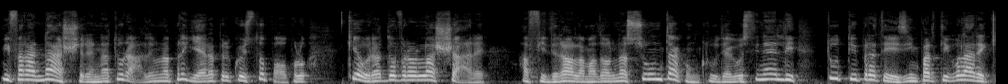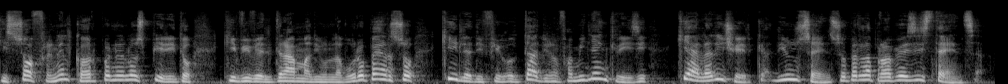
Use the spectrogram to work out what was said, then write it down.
mi farà nascere naturale una preghiera per questo popolo che ora dovrò lasciare Affiderò alla Madonna Assunta, conclude Agostinelli, tutti i pratesi, in particolare chi soffre nel corpo e nello spirito, chi vive il dramma di un lavoro perso, chi le difficoltà di una famiglia in crisi, chi è alla ricerca di un senso per la propria esistenza.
